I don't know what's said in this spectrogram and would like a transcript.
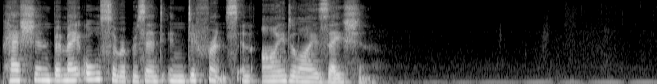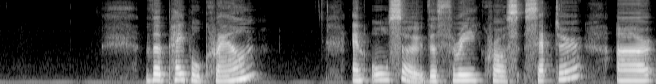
passion, but may also represent indifference and idolization. The papal crown and also the three cross scepter are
